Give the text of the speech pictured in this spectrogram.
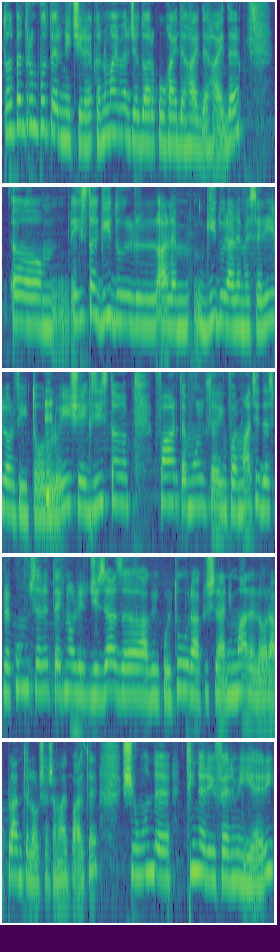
tot pentru împuternicire, că nu mai merge doar cu haide, haide, haide, um, există ghiduri ale, ghiduri ale meseriilor viitorului și există foarte multe informații despre cum se retehnologizează agricultura, creșterea animalelor, a plantelor și așa mai departe și unde tinerii fermieri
